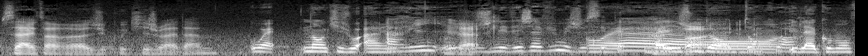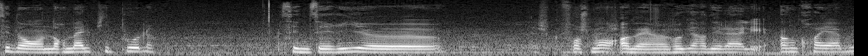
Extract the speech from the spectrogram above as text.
C'est l'acteur euh, du coup qui joue Adam? ouais non qui joue Harry, Harry, euh, je l'ai déjà vu, mais je sais Ouais. pas. Bah, il euh, joue dans, quoi. il a commencé dans Normal People c'est une série euh, franchement oh ben, regardez-la elle est incroyable.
